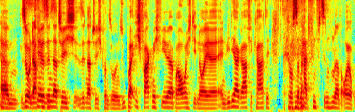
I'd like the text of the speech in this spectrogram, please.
ähm, so, und dafür sind natürlich, sind natürlich Konsolen super. Ich frage mich vielmehr, brauche ich die neue Nvidia-Grafikkarte? Die kostet dann halt 1500 Euro.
